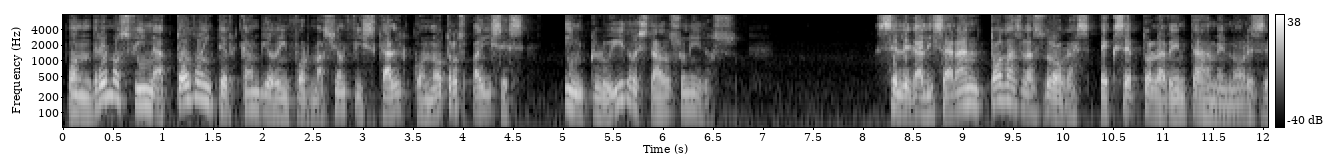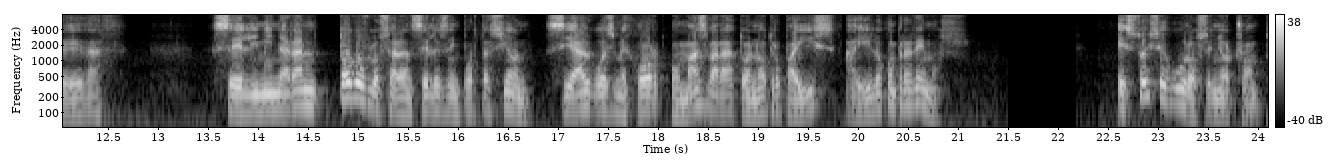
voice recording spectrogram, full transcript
Pondremos fin a todo intercambio de información fiscal con otros países, incluido Estados Unidos. Se legalizarán todas las drogas excepto la venta a menores de edad. Se eliminarán todos los aranceles de importación. Si algo es mejor o más barato en otro país, ahí lo compraremos. Estoy seguro, señor Trump,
